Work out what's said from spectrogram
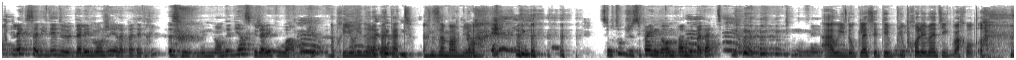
perplexe à l'idée de- d'aller manger à la pataterie. Parce que je me demandais bien ce que j'allais pouvoir manger. A priori de la patate. Ça marche bien. Surtout que je suis pas une grande fan de patates. Mais Ah oui, donc là c'était plus problématique par contre. je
